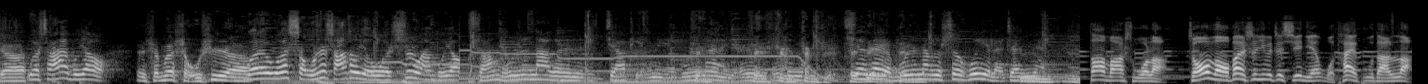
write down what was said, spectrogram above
呀？我啥也不要。什么首饰啊？我我首饰啥都有，我试完不要。咱不是那个家庭的，也不是那样人，不是正现在也不是那个社会了，真的。大妈说了，找老伴是因为这些年我太孤单了，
